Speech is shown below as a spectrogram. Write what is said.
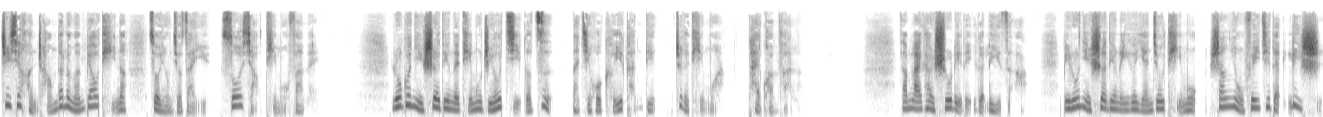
这些很长的论文标题呢，作用就在于缩小题目范围。如果你设定的题目只有几个字，那几乎可以肯定这个题目啊太宽泛了。咱们来看书里的一个例子啊，比如你设定了一个研究题目“商用飞机的历史”，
